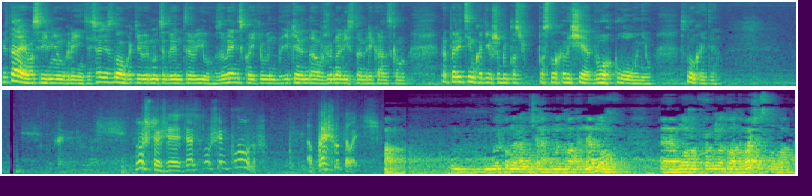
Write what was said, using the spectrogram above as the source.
Вітаю вас, вільні українці. Сьогодні знову хотів вернутися до інтерв'ю Зеленського, яке він, яке він дав журналісту американському. Ну, перед цим хотів, щоб ви пос- послухали ще двох клоунів. Слухайте. Ну что же, заслушаем клоунов. А, Прошу, товарищ. Верховна Рада члена коментувати не можу. Е, Можу прокоментувати ваші слова.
